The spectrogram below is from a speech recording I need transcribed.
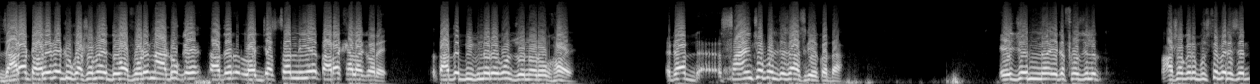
যারা টয়লেটে ঢুকার সময় দোয়া পড়ে, না ঢুকে, তাদের লজ্জাস্থান নিয়ে তারা খেলা করে। তাদের বিভিন্ন রকম যৌন রোগ হয়। এটা সায়েন্সও বলতেছে আজকে কথা। এই জন্য এটা ফজিলত, আশা করি বুঝতে পেরেছেন।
